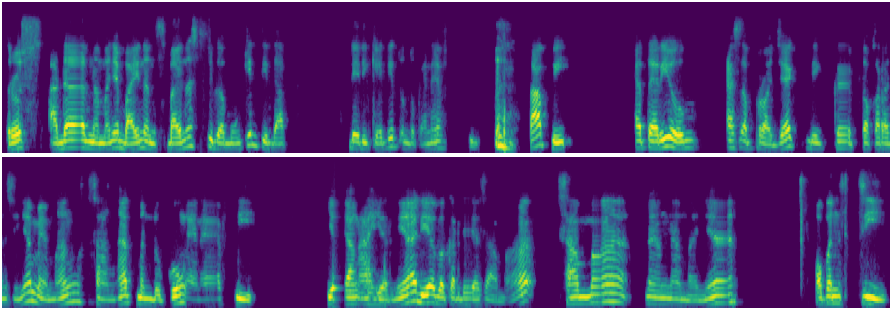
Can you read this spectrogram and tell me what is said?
Terus ada namanya Binance. Binance juga mungkin tidak dedicated untuk NFT. Tapi Ethereum as a project di cryptocurrency-nya memang sangat mendukung NFT. Yang akhirnya dia bekerja sama sama yang namanya OpenSea.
